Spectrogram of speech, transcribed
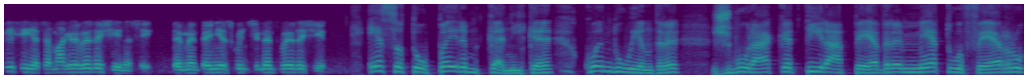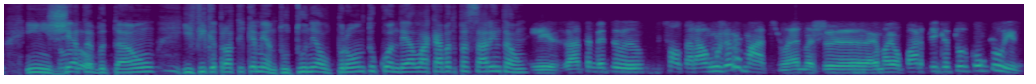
Sim, sim, essa máquina veio da China, sim. Também tenho esse conhecimento veio da China. Essa toupeira mecânica, quando entra, esburaca, tira a pedra, mete o ferro, injeta Tudo. betão e fica praticamente o túnel pronto quando ela acaba de passar então. Exatamente. Faltará alguns arremates, não é? Mas uh, a maior parte fica tudo concluído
